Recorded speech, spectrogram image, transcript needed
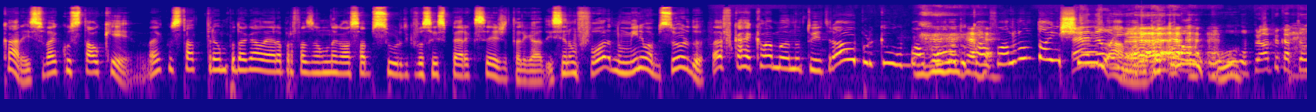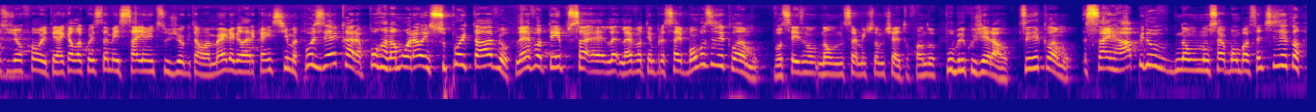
Cara, isso vai custar o quê? Vai custar trampo da galera para fazer um negócio absurdo que você espera que seja, tá ligado? E se não for, no mínimo absurdo, vai ficar reclamando no Twitter. Ah, porque o bola do cavalo não tá enchendo. É, não, ah, mano, o, o próprio Capitão Sujão falou, e tem aquela coisa também, sai antes do jogo que tá uma merda, a galera cai em cima. Pois é, cara, porra, na moral, é insuportável. Leva tempo, é, leva tempo pra sair bom, vocês reclamam. Vocês não, não necessariamente estão no chat, tô falando público geral. Vocês reclamam. Sai rápido, não, não sai bom bastante, vocês reclamam.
